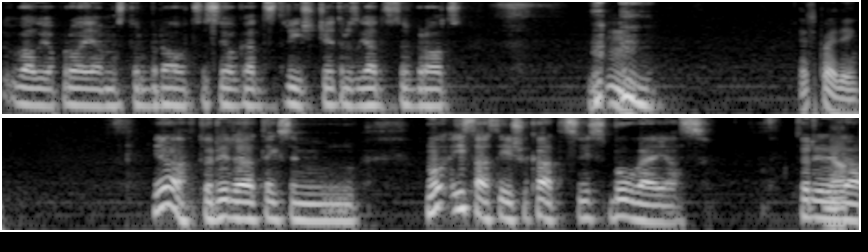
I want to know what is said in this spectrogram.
Vēl joprojām es tur braucu, es jau gadus, 3, 4 gadus tur braucu. Iespaidīgi. Jā, tur ir, teiksim, nu, izstāstīšu, kā tas viss būvējās. Tur ir Jā.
